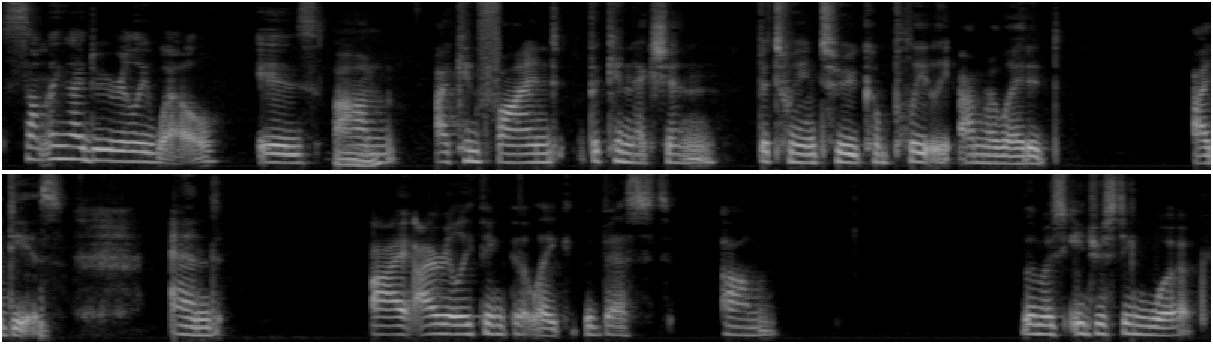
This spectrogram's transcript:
something I do really well is mm. um, I can find the connection between two completely unrelated ideas. And I, I really think that like the best, um, the most interesting work,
